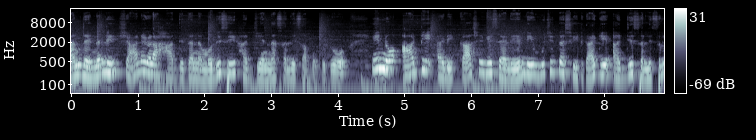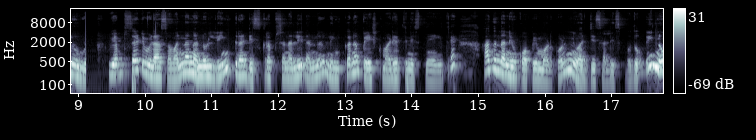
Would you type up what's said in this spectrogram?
ಆನ್ಲೈನ್ನಲ್ಲಿ ಶಾಲೆಗಳ ಆದ್ಯತೆ ನಮೂದಿಸಿ ಅರ್ಜಿಯನ್ನು ಸಲ್ಲಿಸಬಹುದು. ಇನ್ನು ಆರ್ ಟಿ ಅಡಿ ಖಾಸಗಿ ಶಾಲೆಯಲ್ಲಿ ಉಚಿತ ಸೀಟ್ಗಾಗಿ ಅರ್ಜಿ ಸಲ್ಲಿಸಲು ವೆಬ್ಸೈಟ್ ವಿಳಾಸವನ್ನು ನಾನು ಲಿಂಕ್ನ ಡಿಸ್ಕ್ರಿಪ್ಷನಲ್ಲಿ ನಾನು ಲಿಂಕನ್ನು ಪೇಸ್ಟ್ ಮಾಡಿರ್ತೀನಿ ಸ್ನೇಹಿತರೆ. ಅದನ್ನು ನೀವು ಕಾಪಿ ಮಾಡಿಕೊಂಡು ನೀವು ಅರ್ಜಿ ಸಲ್ಲಿಸ್ಬೋದು. ಇನ್ನು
